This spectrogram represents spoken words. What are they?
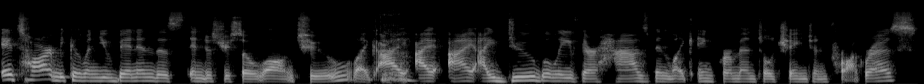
it's hard because when you've been in this industry so long too, like yeah. I, I, I, I do believe there has been like incremental change and progress,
